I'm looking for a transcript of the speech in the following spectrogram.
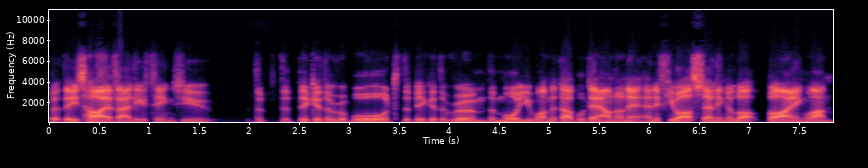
but these higher value things, you the, the bigger the reward, the bigger the room, the more you want to double down on it. And if you are selling a lot, buying one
